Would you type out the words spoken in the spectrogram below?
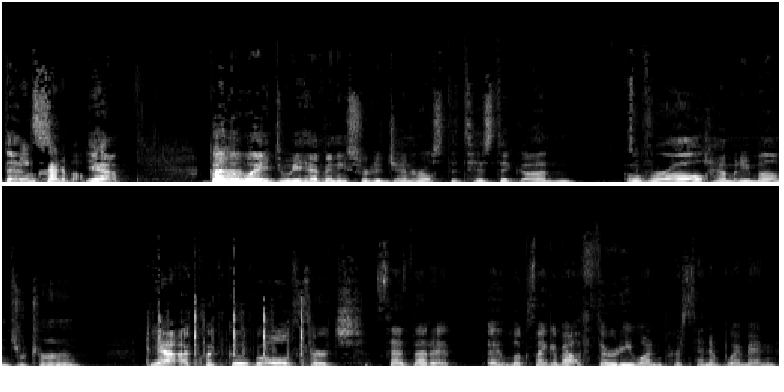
That's incredible. Yeah. By the Um, way, do we have any sort of general statistic on overall how many moms return? Yeah, a quick Google search says that it, it looks like about 31% of women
